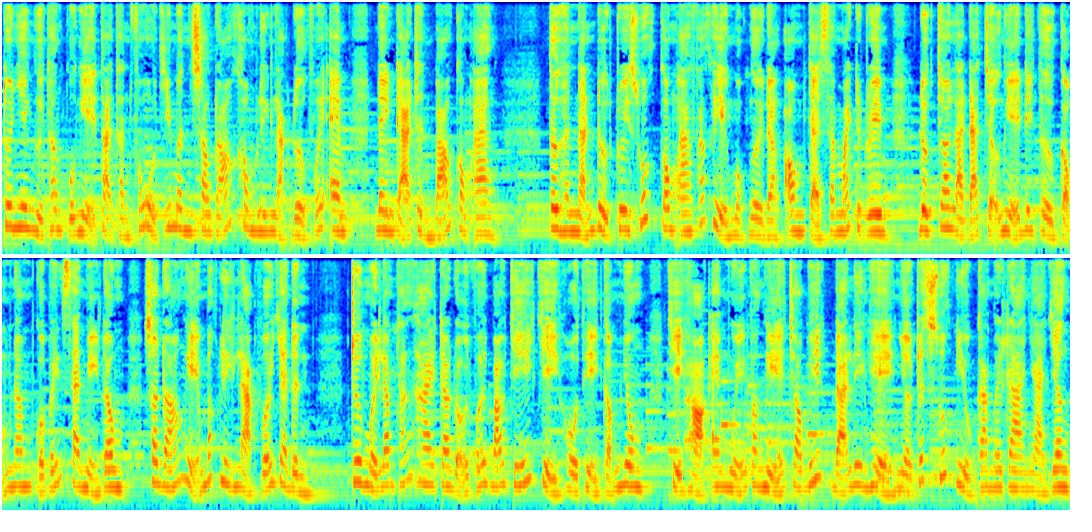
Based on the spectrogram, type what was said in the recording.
Tuy nhiên, người thân của Nghĩa tại thành phố Hồ Chí Minh sau đó không liên lạc được với em nên đã trình báo công an. Từ hình ảnh được truy xuất, công an phát hiện một người đàn ông chạy xe máy Dream, được cho là đã chở Nghĩa đi từ cổng 5 của bến xe miền Đông, sau đó Nghĩa mất liên lạc với gia đình. Trưa 15 tháng 2 trao đổi với báo chí, chị Hồ Thị Cẩm Nhung, chị họ em Nguyễn Văn Nghĩa cho biết đã liên hệ nhờ trích xuất nhiều camera nhà dân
